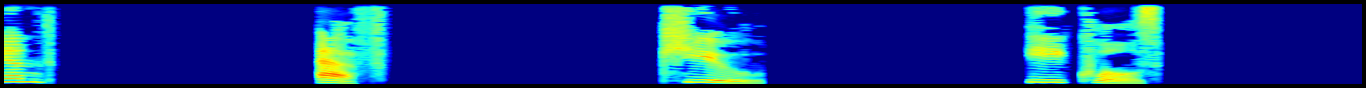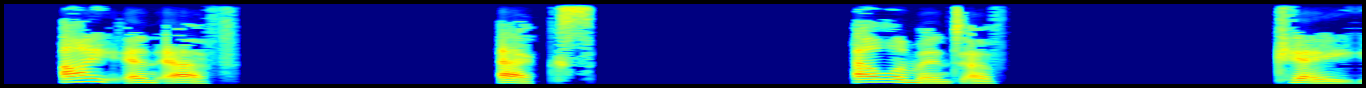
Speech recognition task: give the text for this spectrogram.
and f q equals inf x element of k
